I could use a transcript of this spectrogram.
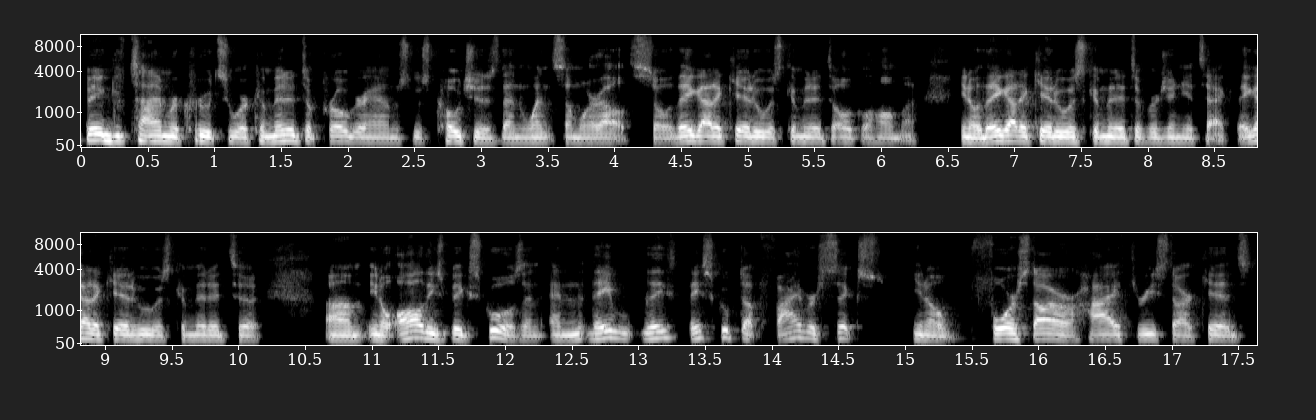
big time recruits who were committed to programs whose coaches then went somewhere else. So they got a kid who was committed to Oklahoma. You know, they got a kid who was committed to Virginia Tech. They got a kid who was committed to, um, you know, all these big schools, and and they they they scooped up five or six you know four star or high three star kids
